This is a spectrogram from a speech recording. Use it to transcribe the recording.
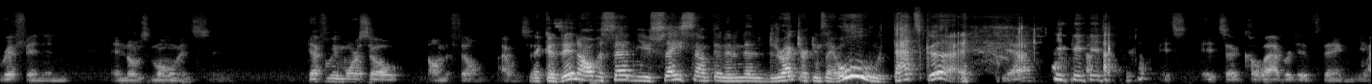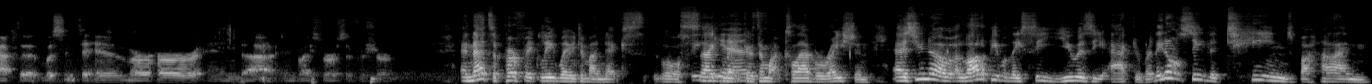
riffing and and those moments, and definitely more so on the film, I would say. Because then all of a sudden you say something and then the director can say, "Ooh, that's good." Yeah, it's it's a collaborative thing. You have to listen to him or her, and uh, and vice versa for sure. And that's a perfect leeway to my next little segment Yes. because I'm about collaboration. As you know, a lot of people they see you as the actor, but they don't see the teams behind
